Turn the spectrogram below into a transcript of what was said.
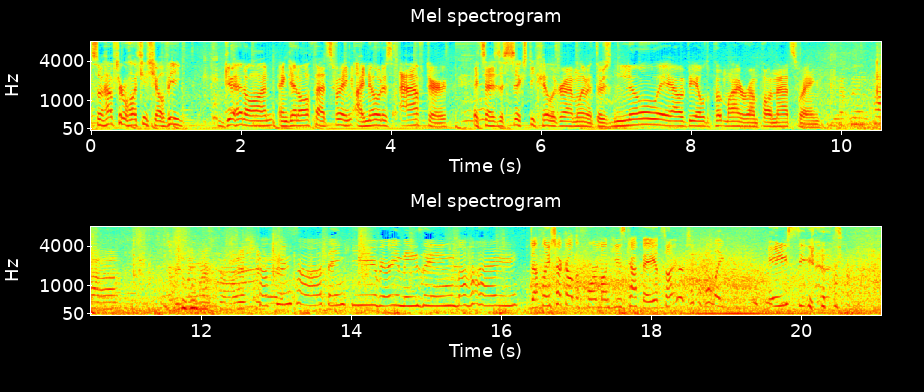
So after watching Shelby get on and get off that swing, I notice after it says a 60 kilogram limit. There's no way I would be able to put my rump on that swing. Everything was delicious. Captain Ka, thank you. Very amazing. Bye. Definitely check out the Four Monkeys Cafe. It's not your typical like AC.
